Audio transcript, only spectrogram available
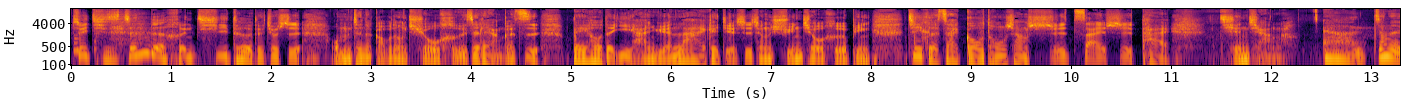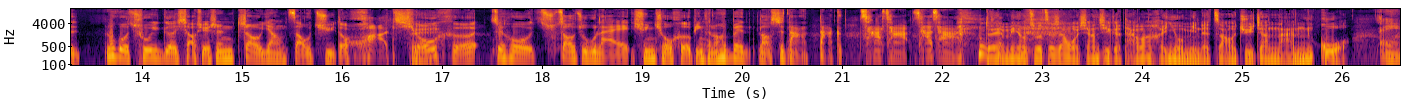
所以其实真的很奇特的，就是我们真的搞不懂“求和”这两个字背后的意涵，原来还可以解释成寻求和平。这个在沟通上实在是太牵强了啊！真的。如果出一个小学生照样造句的话，求和，最后造出来寻求和平，可能会被老师打打个叉叉叉叉。对，没有错，这让我想起一个台湾很有名的造句，叫“难过”。哎，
